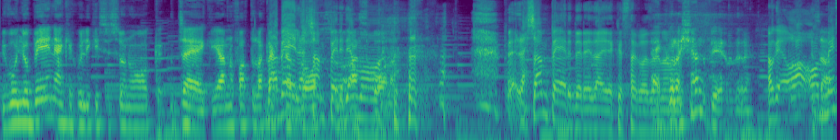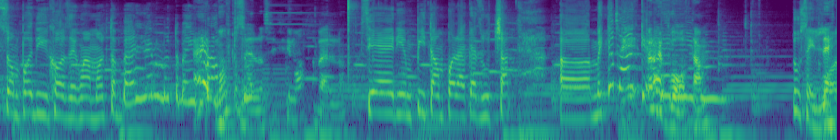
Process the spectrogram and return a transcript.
vi voglio bene anche quelli che si sono cioè che hanno fatto la cacca Vabbè, lasciamo, perdiamo... lasciamo perdere, dai, questa cosa. Ecco, no? lasciamo perdere. Ok, ho, ho Esatto. messo un po' di cose qua molto belle, molto belle. Eh, molto bello, sì, sì, molto bello. Si è riempita un po' la casuccia. Uh, mettiamo Sì, anche. però è vuota. Tu sei Il letto,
